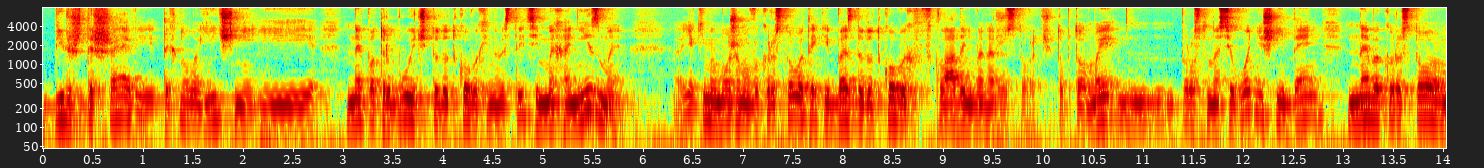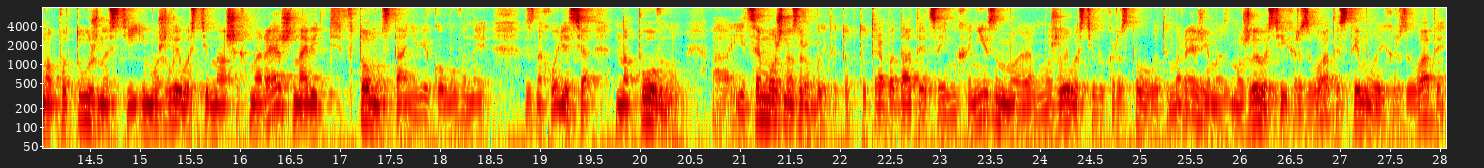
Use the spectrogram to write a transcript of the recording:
Більш дешеві, технологічні і не потребуючи додаткових інвестицій, механізми, е, які ми можемо використовувати і без додаткових вкладень в Energy Storage. Тобто ми просто на сьогоднішній день не використовуємо потужності і можливості наших мереж, навіть в тому стані, в якому вони знаходяться, наповну. І це можна зробити. Тобто треба дати цей механізм е, можливості використовувати мережі, можливості їх розвивати, стимули їх розвивати.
